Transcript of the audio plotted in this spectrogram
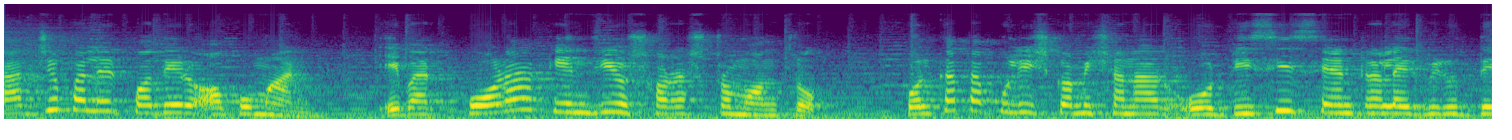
রাজ্যপালের পদের অপমান, এবার কড়া কেন্দ্রীয় স্বরাষ্ট্র মন্ত্রক। কলকাতা পুলিশ কমিশনার ও ডিসি সেন্ট্রালের বিরুদ্ধে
